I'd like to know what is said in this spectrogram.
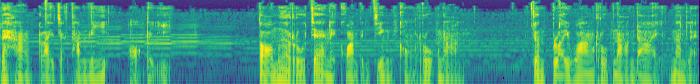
และห่างไกลจากธรรมนี้ออกไปอีก ต่อเมื่อรู้แจ้งในความเป็นจริงของรูปนาม จนปล่อยวางรูปนามได้นั่นแหละ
